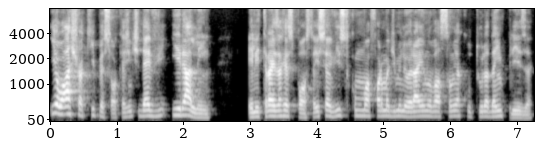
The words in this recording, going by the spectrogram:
E eu acho aqui, pessoal, que a gente deve ir além. Ele traz a resposta. Isso é visto como uma forma de melhorar a inovação e a cultura da empresa.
